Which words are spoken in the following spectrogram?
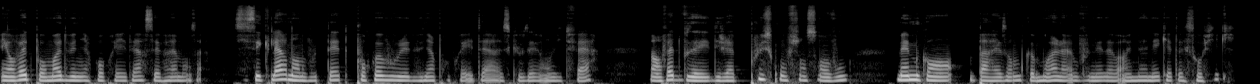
Et en fait, pour moi, devenir propriétaire, c'est vraiment ça. Si c'est clair dans votre tête pourquoi vous voulez devenir propriétaire et ce que vous avez envie de faire, ben en fait, vous avez déjà plus confiance en vous, même quand, par exemple, comme moi, là, vous venez d'avoir une année catastrophique.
